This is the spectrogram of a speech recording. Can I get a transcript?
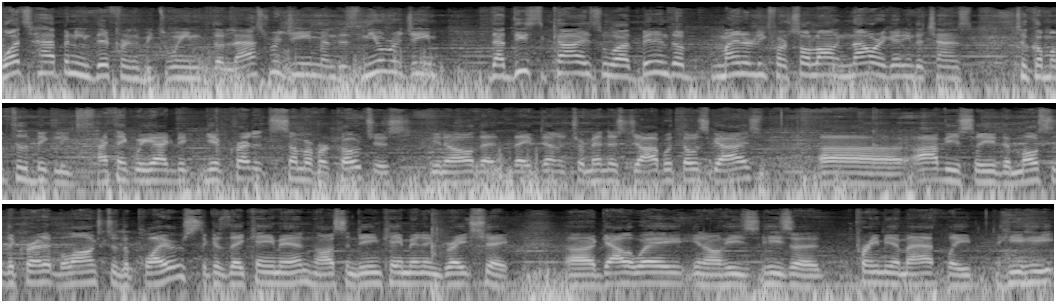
What's happening different between the last regime and this new regime that these guys who have been in the minor league for so long now are getting the chance to come up to the big leagues? I think we got to give credit to some of our coaches. You know that they've done a tremendous job with those guys. Uh, obviously, the most of the credit belongs to the players because they came in. Austin Dean came in in great shape. Uh, Galloway, you know, he's he's a premium athlete. He, he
